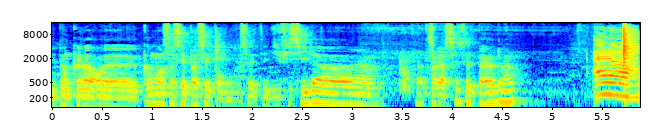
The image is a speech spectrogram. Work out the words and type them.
Et donc alors, euh, comment ça s'est passé pour vous? Ça a été difficile à, à traverser cette période-là? Alors,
